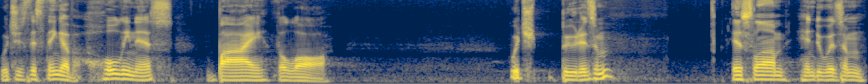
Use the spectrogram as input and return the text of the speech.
which is this thing of holiness by the law, which Buddhism, Islam, Hinduism,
